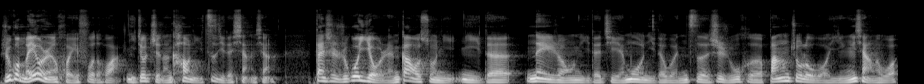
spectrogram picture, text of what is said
如果没有人回复的话，你就只能靠你自己的想象。但是如果有人告诉你你的内容、你的节目、你的文字是如何帮助了我、影响了我，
